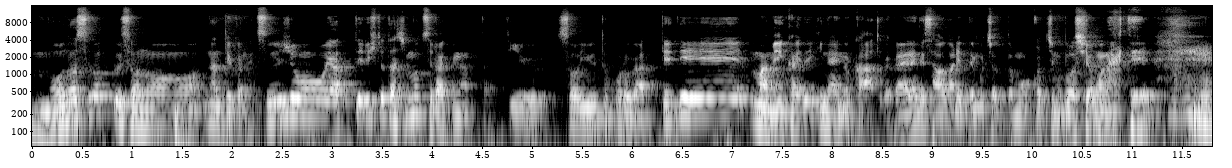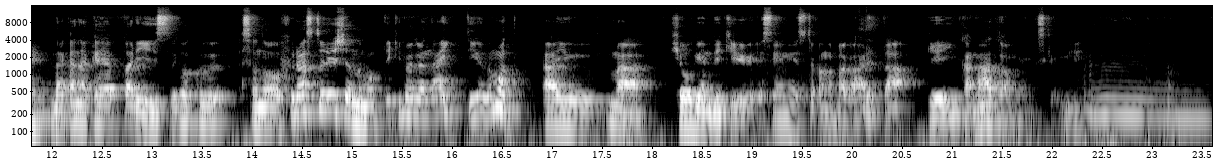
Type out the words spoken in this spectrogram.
ものすごくその、なんていうかね、通常をやってる人たちも辛くなったっていう、そういうところがあって、で、まあ面会できないのかとか外来で騒がれてもちょっともうこっちもどうしようもなくて、なかなかやっぱりすごく、そのフラストレーションの持ってき場がないっていうのも、ああいう、まあ、表現できる SNS とかの場が荒れた原因かなとは思うんですけどね。うん、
